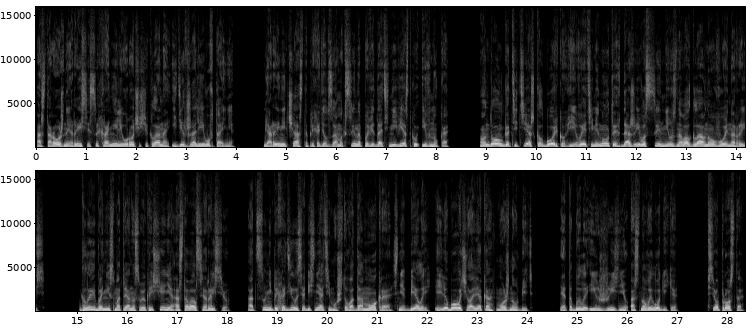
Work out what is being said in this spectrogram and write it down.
Осторожные рыси сохранили урочище клана и держали его в тайне. Горыня часто приходил в замок сына повидать невестку и внука. Он долго тетешкал Борьку, и в эти минуты даже его сын не узнавал главного воина рысь. Глыба, несмотря на свое крещение, оставался рысью. Отцу не приходилось объяснять ему, что вода мокрая, снег белый, и любого человека можно убить. Это было их жизнью, основой логики. Все просто.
